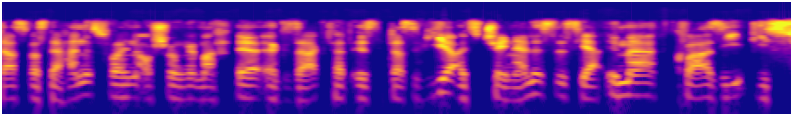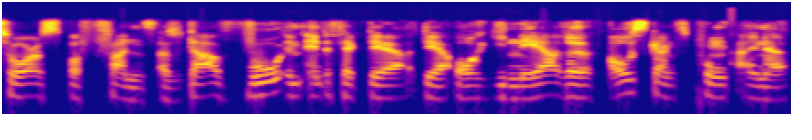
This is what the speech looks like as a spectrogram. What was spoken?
das, was der Hannes vorhin auch schon gemacht, äh, gesagt hat, ist, dass wir als Chainalysis ja immer quasi die Source of Funds, also da, wo im Endeffekt der, der originäre Ausgangspunkt einer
